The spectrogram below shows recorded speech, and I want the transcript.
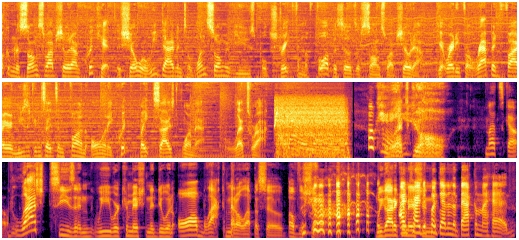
Welcome to Song Swap Showdown Quick Hit, the show where we dive into one song reviews pulled straight from the full episodes of Song Swap Showdown. Get ready for rapid fire music insights and fun, all in a quick, bite sized format. Let's rock. Okay. Let's go. Let's go. Last season, we were commissioned to do an all black metal episode of the show. we got a I commission tried to put that in the back of my head.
